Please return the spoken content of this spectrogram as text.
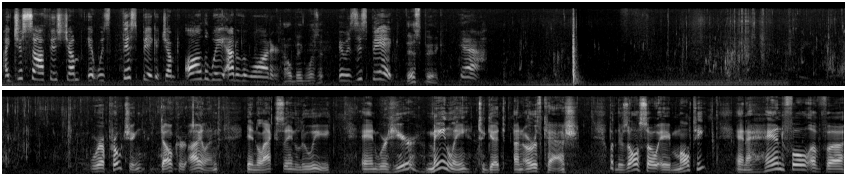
I just saw a fish jump. It was this big. It jumped all the way out of the water. How big was it? It was this big. This big. Yeah. We're approaching Dowker Island in Lac Saint Louis, and we're here mainly to get an earth cache, but there's also a multi and a handful of uh,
